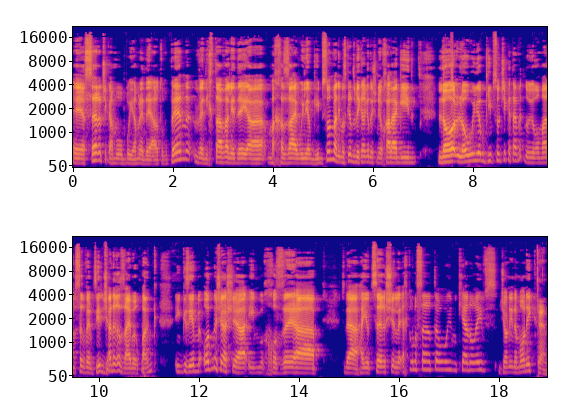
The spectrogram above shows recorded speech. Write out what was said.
אה, הסרט שכאמור בוים על ידי ארתור פן ונכתב על ידי המחזאי וויליאם גיבסון ואני מזכיר את זה בעיקר כדי שאני אוכל להגיד לא לא וויליאם גיבסון שכתב את נוי רומנסר והמציא את ג'אנר הזייבר פאנק אם זה יהיה מאוד משעשע עם חוזה ה... אתה יודע, היוצר של איך קוראים לסרט ההוא עם קיאנו ריבס? ג'וני נמוניק? כן.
